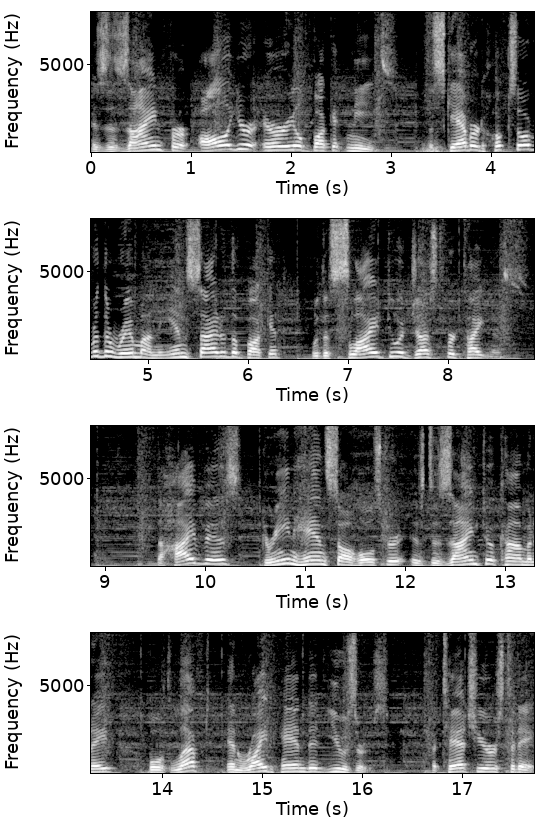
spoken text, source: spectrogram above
is designed for all your aerial bucket needs. The scabbard hooks over the rim on the inside of the bucket with a slide to adjust for tightness. The high-vis green handsaw holster is designed to accommodate both left and right-handed users. Attach yours today.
